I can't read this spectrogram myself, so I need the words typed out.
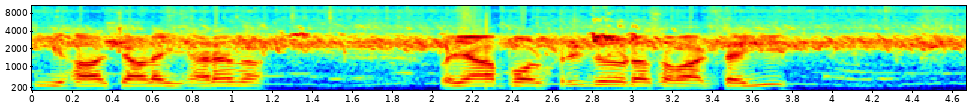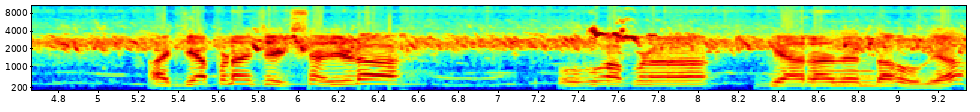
ਕੀ ਹਾਲ ਚਾਲ ਹੈ ਜੀ ਸਾਰਿਆਂ ਦਾ? ਪੰਜਾਬ ਪੋਲਟਰੀ ਤੋਂ ਤੁਹਾਡਾ ਸਵਾਗਤ ਹੈ ਜੀ। ਅੱਜ ਆਪਣਾ ਚਿਕਸ ਹੈ ਜਿਹੜਾ, ਉਹ ਆਪਣਾ 11 ਦਿਨ ਦਾ ਹੋ ਗਿਆ।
